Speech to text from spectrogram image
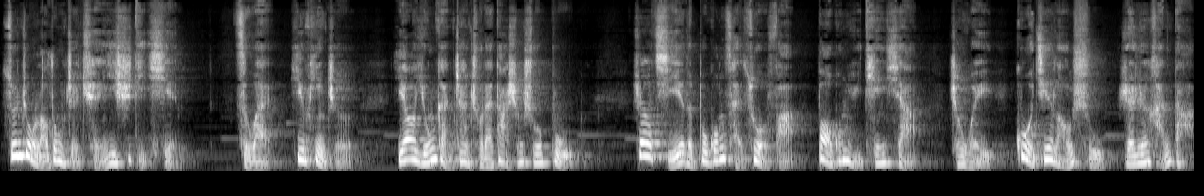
尊重劳动者权益是底线。此外，应聘者也要勇敢站出来，大声说不，让企业的不光彩做法曝光于天下，称为过街老鼠，人人喊打。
